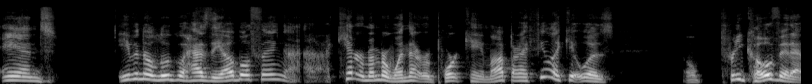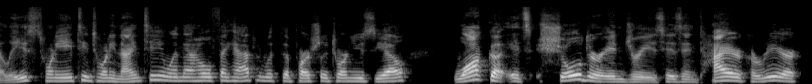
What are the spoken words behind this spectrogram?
And even though Lugo has the elbow thing, I, I, can't remember when that report came up, but I feel like it was oh, pre COVID at least, 2018, 2019, when that whole thing happened with the partially torn UCL. Wacha, it's shoulder injuries his entire career.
